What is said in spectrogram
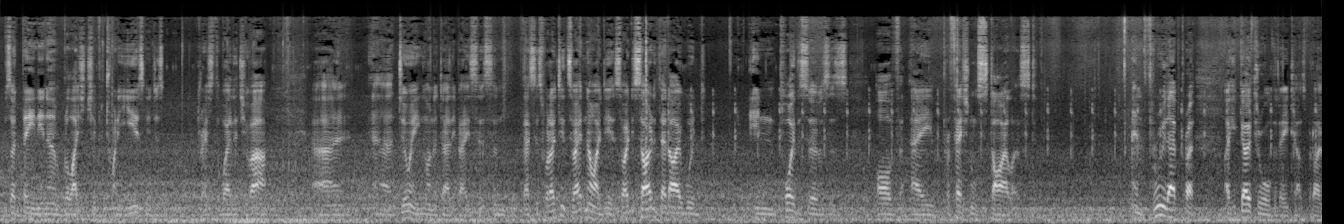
because I'd been in a relationship for 20 years and you just dress the way that you are. Uh, uh, doing on a daily basis, and that's just what I did. So I had no idea. So I decided that I would employ the services of a professional stylist. And through that, pro- I could go through all the details, but I,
